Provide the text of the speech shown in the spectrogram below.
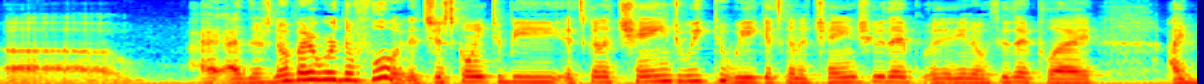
Uh, I, I, there's no better word than fluid. It's just going to be. It's going to change week to week. It's going to change who they, you know, who they play. I,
